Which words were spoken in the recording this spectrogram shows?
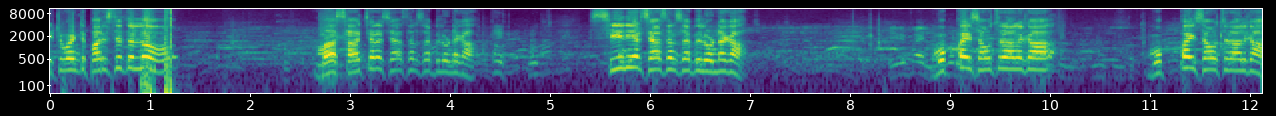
ఇటువంటి పరిస్థితుల్లో మా సహచర శాసనసభ్యులు ఉండగా సీనియర్ శాసనసభ్యులు ఉండగా ముప్పై సంవత్సరాలుగా ముప్పై సంవత్సరాలుగా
